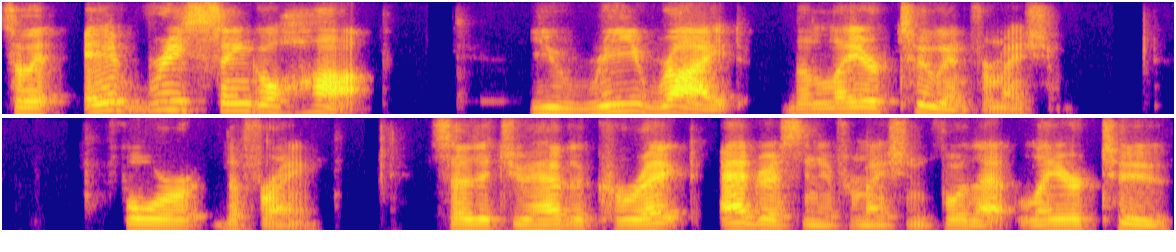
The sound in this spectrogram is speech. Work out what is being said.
So at every single hop, you rewrite the layer two information for the frame so that you have the correct addressing information for that layer two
